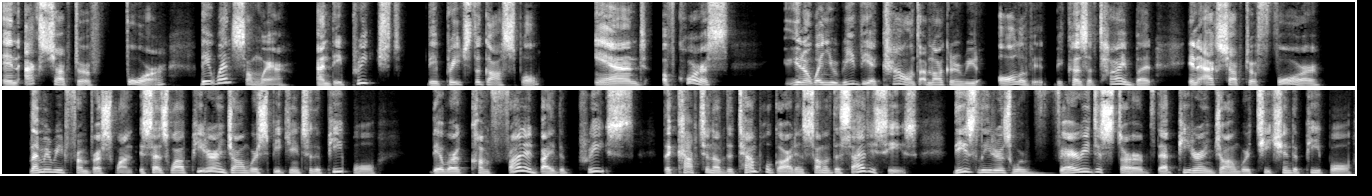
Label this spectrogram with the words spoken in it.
in Acts chapter four, they went somewhere and they preached. They preached the gospel. And of course, you know, when you read the account, I'm not going to read all of it because of time, but in Acts chapter 4, let me read from verse 1. It says, While Peter and John were speaking to the people, they were confronted by the priests, the captain of the temple guard, and some of the Sadducees. These leaders were very disturbed that Peter and John were teaching the people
